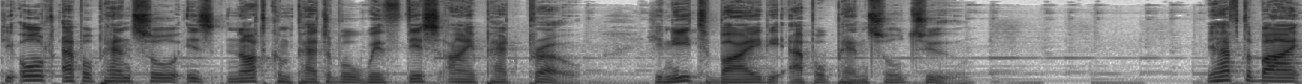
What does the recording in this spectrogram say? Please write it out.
The old Apple Pencil is not compatible with this iPad Pro. You need to buy the Apple Pencil 2. You have to buy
